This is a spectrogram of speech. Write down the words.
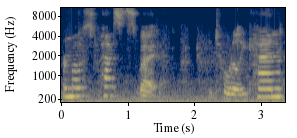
for most pests, but you totally can.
